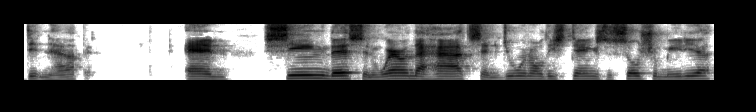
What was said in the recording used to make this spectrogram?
Didn't happen. And seeing this and wearing the hats and doing all these things, the social media,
